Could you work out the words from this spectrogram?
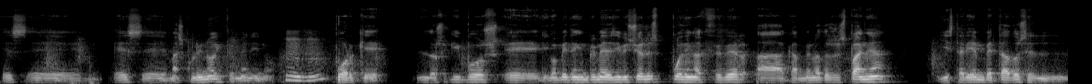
es, eh, es eh, masculino y femenino. Porque los equipos eh, que compiten en primeras divisiones pueden acceder a campeonatos de España y estarían vetados el-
